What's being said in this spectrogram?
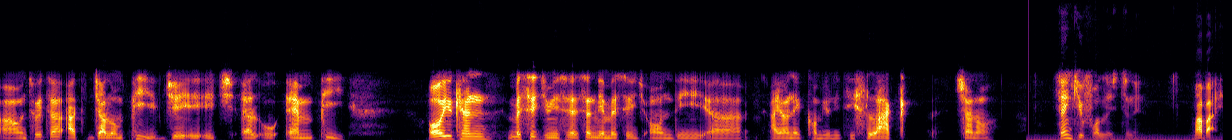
uh, on Twitter at Jahlomp, J A H L O M P or you can message me, send me a message on the uh, Ionic Community Slack channel. Thank you for listening. Bye bye.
